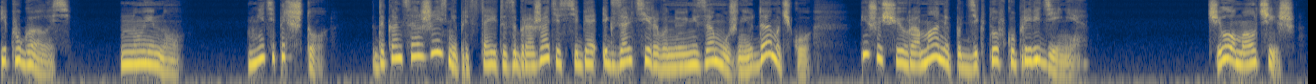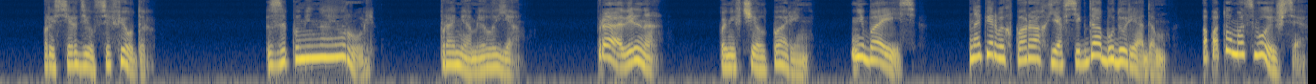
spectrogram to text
и пугалась. «Ну и ну. Мне теперь что, до конца жизни предстоит изображать из себя экзальтированную незамужнюю дамочку, пишущую романы под диктовку привидения. «Чего молчишь?» — рассердился Федор. «Запоминаю роль», — промямлила я. «Правильно», — помягчел парень. «Не боись. На первых порах я всегда буду рядом, а потом освоишься».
